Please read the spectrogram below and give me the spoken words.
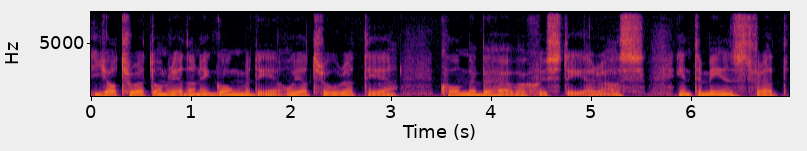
jag tror att de redan är igång med det och jag tror att det kommer behöva justeras. Inte minst för att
